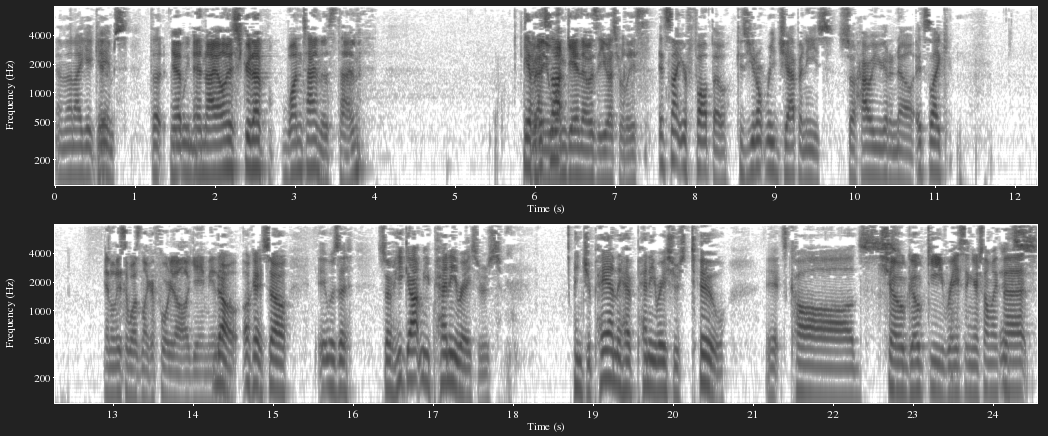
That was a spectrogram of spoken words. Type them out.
and then I get Yep. games. That Yep. we- and I only screwed up one time this time. yeah, I but it's not. one game that was a US release. It's not your fault though, because you don't read Japanese. So how are you gonna know? It's like And at least it wasn't like a forty dollar game either. No, okay, so it was a so he got me penny racers. In Japan, they have penny racers two. It's called Chogoki Racing or something like that.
